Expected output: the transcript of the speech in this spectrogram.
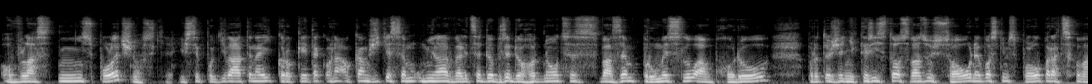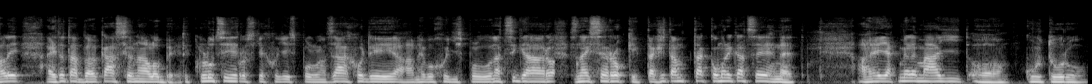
o vlastní společnosti. Když si podíváte na její kroky, tak ona okamžitě jsem uměla velice dobře dohodnout se svazem průmyslu a obchodu, protože někteří z toho svazu jsou nebo s tím spolupracovali a je to ta velká silná lobby. Ty kluci prostě chodí spolu na záchody a nebo chodí spolu na cigáro, znají se roky, takže tam ta komunikace je hned. Ale jakmile má jít o kulturu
